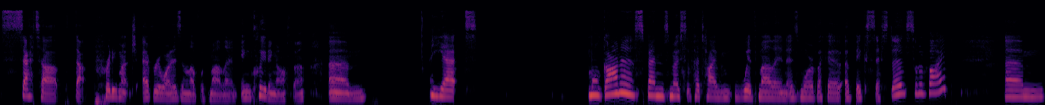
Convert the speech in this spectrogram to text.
set up that pretty much everyone is in love with Merlin, including Arthur. Um, yet Morgana spends most of her time with Merlin as more of like a, a big sister sort of vibe. Um,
